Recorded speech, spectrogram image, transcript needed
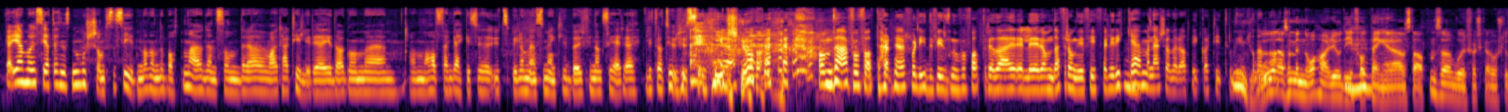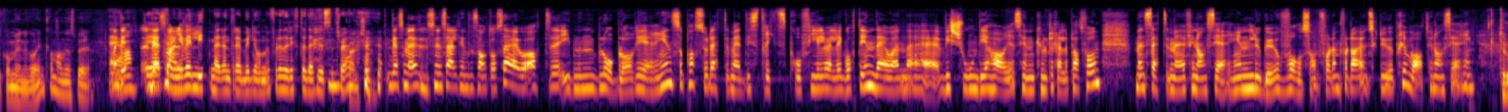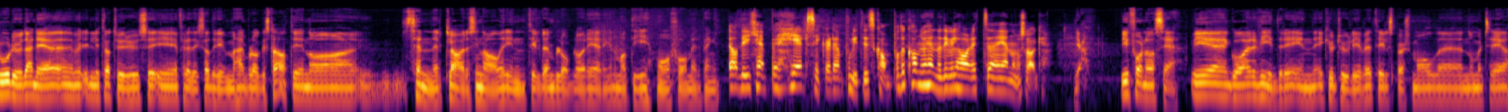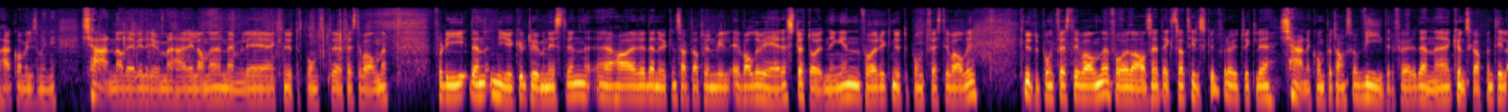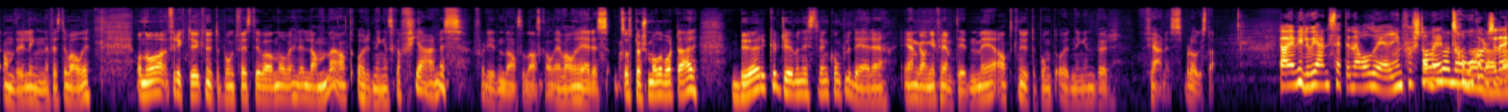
Ja, jeg må jo si at jeg synes Den morsomste siden av denne debatten er jo den som dere var her tidligere i dag om, eh, om Halstein Bjerkes utspill om hvem som egentlig bør finansiere Litteraturhuset i Oslo. om det er forfatterne fordi det finnes noen forfattere der, eller om det er Frogner-Fiff eller ikke. Men jeg skjønner at vi ikke har tid til å gå inn på den nå. Altså, men nå har jo de fått penger av staten, så hvorfor skal Oslo kommune gå inn, kan man jo spørre. Ja, det, det trenger vel litt mer enn tre millioner for å drifte det huset, tror jeg. Kanskje. Det som jeg syns er litt interessant også, er jo at i den blå-blå regjeringen så passer jo dette med distriktsprofil veldig godt inn. Det er jo en eh, visjon de har i sin kulturelle plattform. Mens dette med finansieringen lugger jo voldsomt for dem, for da ønsker de jo privat finansiering. Tror du det er det eh, Litteraturhuset i Fredrikstad driver med her, Blågestad? At de nå sender klare signaler inn til den blå-blå regjeringen om at de må få mer penger? Ja, de kjemper helt sikkert en politisk kamp. Og det kan jo hende de vil ha litt eh, gjennomslag. Ja. Vi får nå se. Vi går videre inn i kulturlivet til spørsmål eh, nummer tre. og Her kommer vi liksom inn i kjernen av det vi driver med her i landet, nemlig knutepunktfestivalene. Fordi den nye kulturministeren eh, har denne uken sagt at hun vil evaluere støtteordningen for knutepunktfestivaler. Knutepunktfestivalene får jo da altså et ekstra tilskudd for å utvikle kjernekompetanse og videreføre denne kunnskapen til andre lignende festivaler. Og nå frykter knutepunktfestivalene over hele landet at ordningen skal fjernes, fordi den da, altså da skal evalueres. Så spørsmålet vårt er bør kulturministeren konkludere en gang i fremtiden med at knutepunktordningen bør fjernes? Blågestad. Ja, jeg ville jo gjerne sett en evaluering først, men jeg tror kanskje det.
